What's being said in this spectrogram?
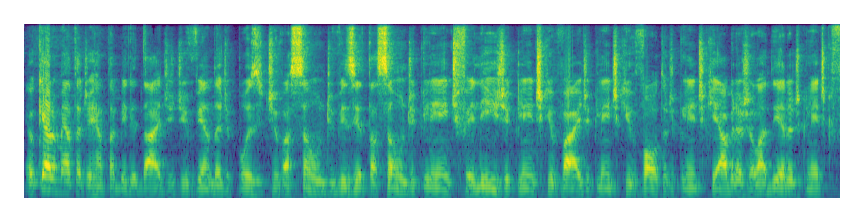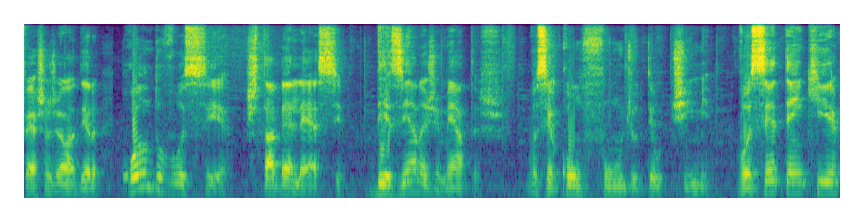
Eu quero meta de rentabilidade, de venda, de positivação, de visitação, de cliente feliz, de cliente que vai, de cliente que volta, de cliente que abre a geladeira, de cliente que fecha a geladeira. Quando você estabelece dezenas de metas, você confunde o teu time. Você tem que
